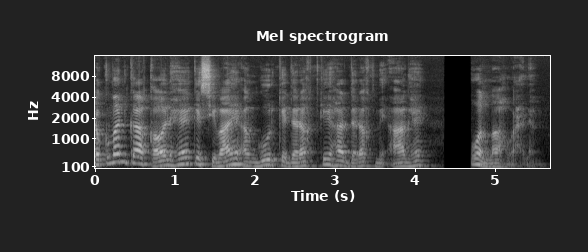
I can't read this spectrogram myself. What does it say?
حکمن کا قول ہے کہ سوائے انگور کے درخت کے ہر درخت میں آگ ہے۔ واللہ اعلم۔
